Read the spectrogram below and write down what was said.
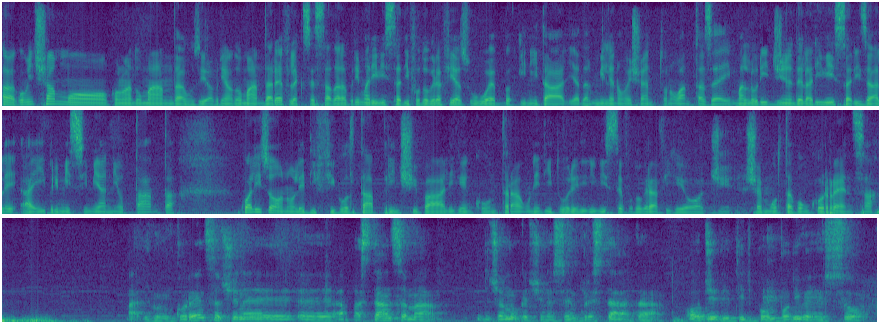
Allora, cominciamo con una domanda, così la prima domanda. Reflex è stata la prima rivista di fotografia su web in Italia dal 1996, ma l'origine della rivista risale ai primissimi anni 80. Quali sono le difficoltà principali che incontra un editore di riviste fotografiche oggi? C'è molta concorrenza? Ma di concorrenza ce n'è eh, abbastanza, ma diciamo che ce n'è sempre stata. Oggi è di tipo un po' diverso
